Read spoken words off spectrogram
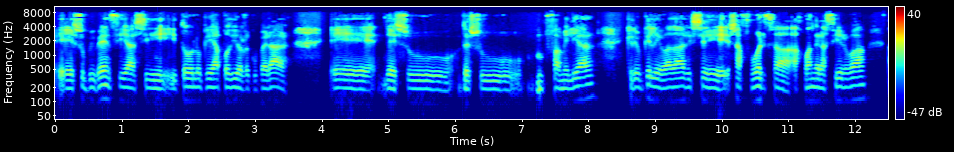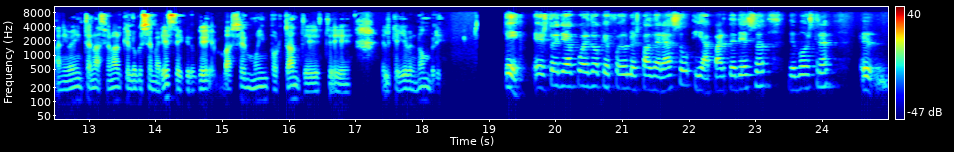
eh, sus vivencias y, todo lo que ha podido recuperar eh, de, su, de su familiar, creo que le va a dar ese, esa fuerza a Juan de la Cierva a nivel internacional, que es lo que se merece. Creo que va a ser muy importante este el que lleve el nombre. Sí, estoy de acuerdo que fue un espaldarazo y aparte de eso demuestra eh,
